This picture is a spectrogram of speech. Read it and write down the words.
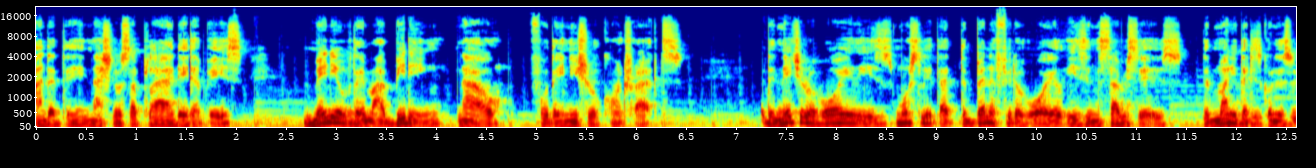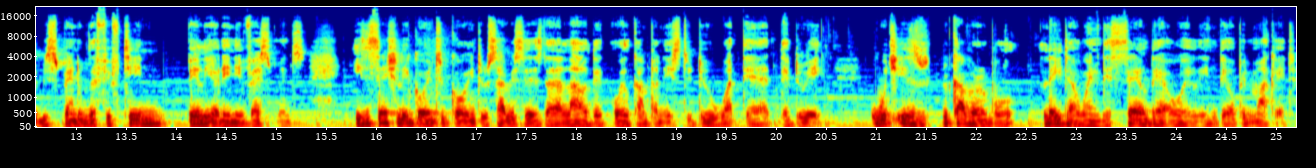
under the National Supplier Database. Many of them are bidding now for the initial contracts. The nature of oil is mostly that the benefit of oil is in services. The money that is going to be spent of the 15 billion in investments is essentially going to go into services that allow the oil companies to do what they're, they're doing, which is recoverable later when they sell their oil in the open market.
